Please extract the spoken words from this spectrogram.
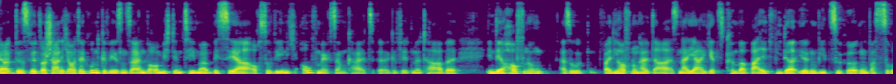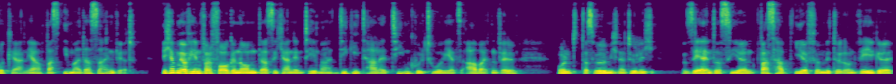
ja, das wird wahrscheinlich auch der Grund gewesen sein, warum ich dem Thema bisher auch so wenig Aufmerksamkeit äh, gewidmet habe. In der Hoffnung, also weil die Hoffnung halt da ist, naja, jetzt können wir bald wieder irgendwie zu irgendwas zurückkehren, ja, was immer das sein wird. Ich habe mir auf jeden Fall vorgenommen, dass ich an dem Thema digitale Teamkultur jetzt arbeiten will. Und das würde mich natürlich sehr interessieren. Was habt ihr für Mittel und Wege,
